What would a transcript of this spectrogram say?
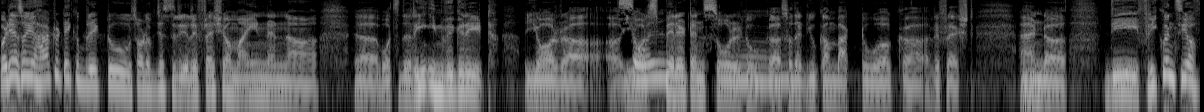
But yeah, so you have to take a break to sort of just re- refresh your mind and uh, uh, what's the reinvigorate your uh, uh, your spirit and soul to uh, so that you come back to work uh, refreshed. And uh, the frequency of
